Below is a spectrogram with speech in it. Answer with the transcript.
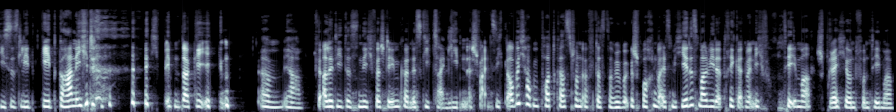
dieses Lied geht gar nicht. ich bin dagegen. Ähm, ja, für alle, die das nicht verstehen können, es gibt so ein Lied in der Schweiz. Ich glaube, ich habe im Podcast schon öfters darüber gesprochen, weil es mich jedes Mal wieder triggert, wenn ich vom Thema spreche und vom Thema,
